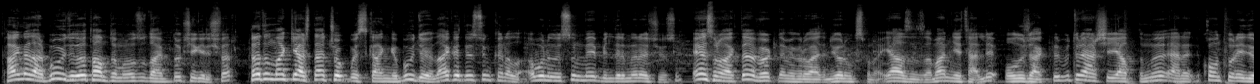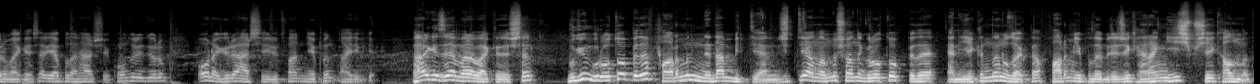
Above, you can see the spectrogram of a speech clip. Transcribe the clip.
Kankalar bu videoda tam tamına 30 Diamond Dog çekiliş var. Katılmak gerçekten çok basit kanka. Bu videoya like atıyorsun, kanala abone oluyorsun ve bildirimleri açıyorsun. En son olarak da Word Name Provider'ın yorum kısmına yazdığın zaman yeterli olacaktır. Bütün her şeyi yaptığımı yani kontrol ediyorum arkadaşlar. Yapılan her şeyi kontrol ediyorum. Ona göre her şeyi lütfen yapın. Haydi video. Herkese merhaba arkadaşlar. Bugün Growtopia'da farmın neden bitti yani ciddi anlamda şu anda Growtopia'da yani yakından uzaktan farm yapılabilecek herhangi hiçbir şey kalmadı.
